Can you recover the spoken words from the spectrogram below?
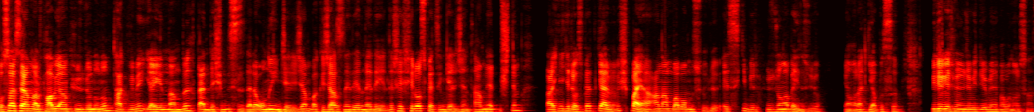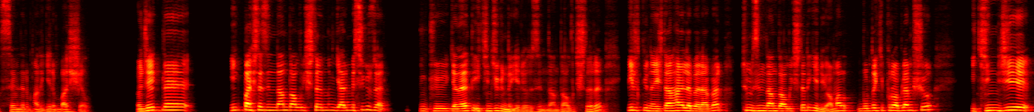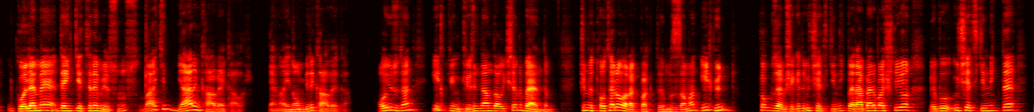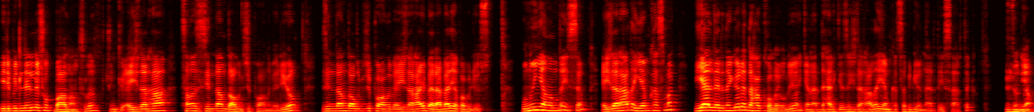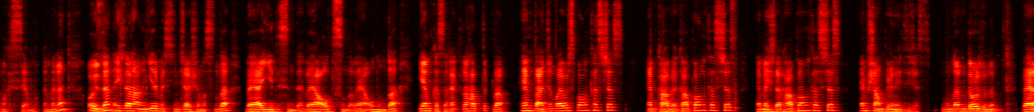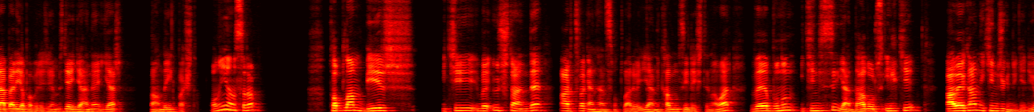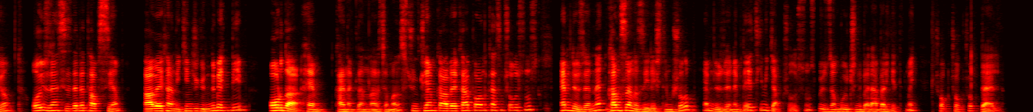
Dostlar selamlar. Fabian Füzyonu'nun takvimi yayınlandı. Ben de şimdi sizlere onu inceleyeceğim. Bakacağız nedir ne değildir. Şey, Heroes Pet'in geleceğini tahmin etmiştim. Lakin Heroes Pet gelmemiş. Bayağı anam babam usulü eski bir füzyona benziyor. Genel olarak yapısı. Video geçmeden önce videoyu beğenip abone olursanız sevinirim. Hadi gelin başlayalım. Öncelikle ilk başta zindan dalgıçlarının gelmesi güzel. Çünkü genellikle ikinci günde geliyordu zindan dalgıçları. İlk gün ejderha ile beraber tüm zindan dalgıçları geliyor. Ama buradaki problem şu. İkinci goleme denk getiremiyorsunuz. Lakin yarın KVK var. Yani ayın 11'i KVK. O yüzden ilk günkü zindan dalgıçlarını beğendim. Şimdi total olarak baktığımız zaman ilk gün çok güzel bir şekilde 3 etkinlik beraber başlıyor ve bu 3 etkinlik de birbirleriyle çok bağlantılı. Çünkü ejderha sana zindan dalgıcı puanı veriyor. Zindan dalgıcı puanı ve ejderhayı beraber yapabiliyorsun. Bunun yanında ise ejderhada yem kasmak diğerlerine göre daha kolay oluyor. Genelde herkes ejderhada yem kasabiliyor neredeyse artık. Füzyonu yapmak isteyen muhtemelen. O yüzden ejderhanın 20. aşamasında veya 7'sinde veya 6'sında veya 10'unda yem kasarak rahatlıkla hem Dungeon Divers puanı kasacağız. Hem KVK puanı kasacağız. Hem ejderha puanı kasacağız. Hem şampiyon eğiteceğiz. Bunların dördünü beraber yapabileceğimiz yegane yer şu anda ilk başta. Onun yanı sıra toplam 1, 2 ve 3 tane de artifact enhancement var. Yani kalıntı iyileştirme var. Ve bunun ikincisi yani daha doğrusu ilki KVK'nın ikinci günü geliyor. O yüzden sizlere tavsiyem KVK'nın ikinci gününü bekleyip orada hem kaynaklarını harcamanız. Çünkü hem KVK puanı kasmış olursunuz hem de üzerine kanıtlarınızı iyileştirmiş olup hem de üzerine bir de etkinlik yapmış olursunuz. Bu yüzden bu üçünü beraber getirmek çok çok çok değerli.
